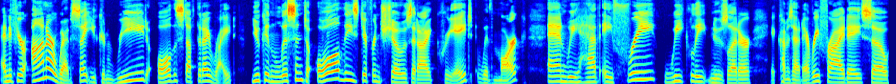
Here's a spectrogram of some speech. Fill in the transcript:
And if you're on our website, you can read all the stuff that I write. You can listen to all these different shows that I create with Mark. And we have a free weekly newsletter. It comes out every Friday. So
